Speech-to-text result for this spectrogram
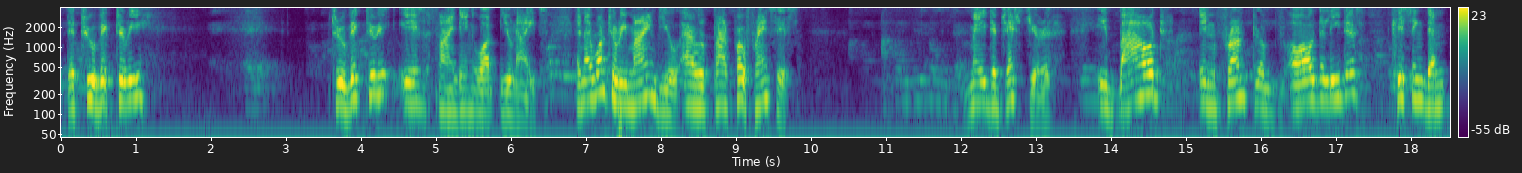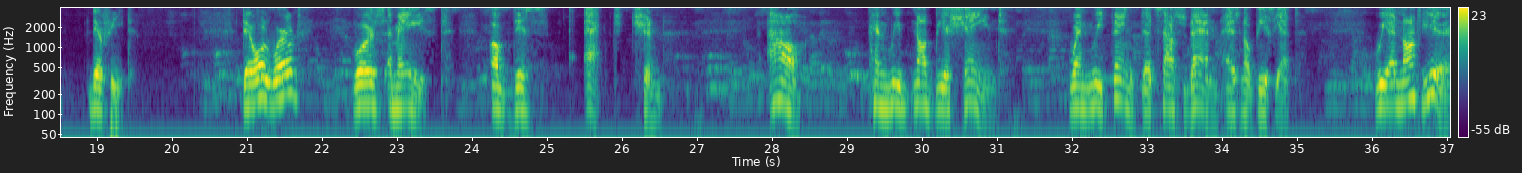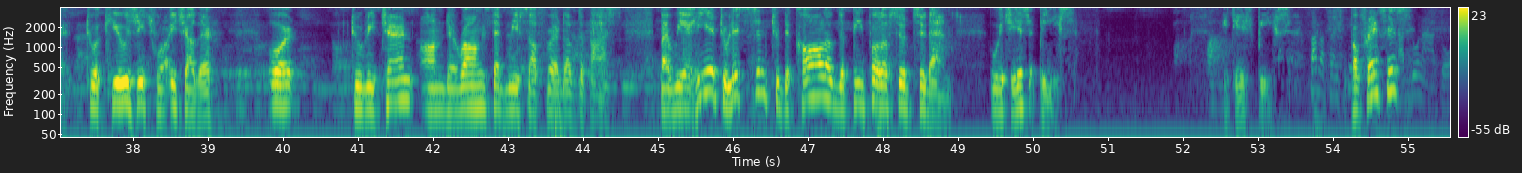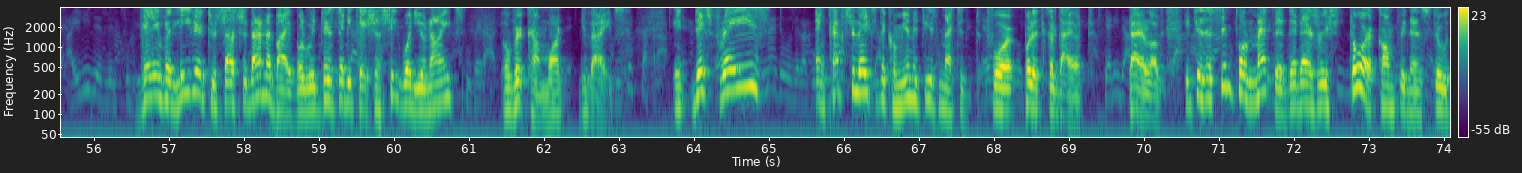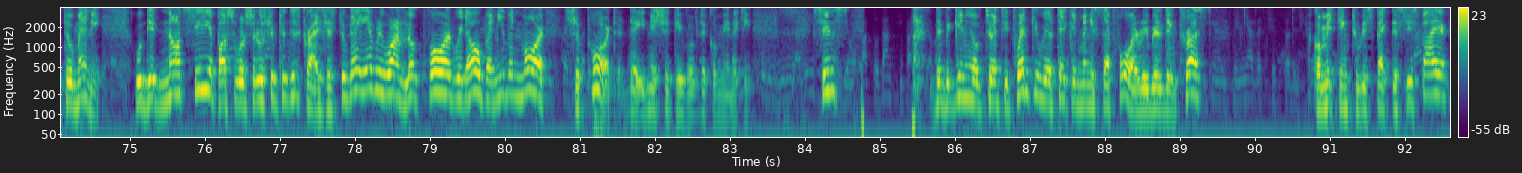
The true victory true victory is finding what unites. And I want to remind you, our Pope Francis made a gesture. He bowed in front of all the leaders, kissing them their feet. The whole world was amazed of this action. How can we not be ashamed when we think that South Sudan has no peace yet. We are not here to accuse each, each other or to return on the wrongs that we suffered of the past. But we are here to listen to the call of the people of South Sudan, which is peace. It is peace. Pope Francis gave a leader to South Sudan a Bible with this dedication Seek what unites, overcome what divides. In this phrase encapsulates the community's method for political dialogue. It is a simple method that has restored confidence to too many who did not see a possible solution to this crisis. Today, everyone look forward with hope and even more support the initiative of the community. Since the beginning of 2020, we have taken many steps forward, rebuilding trust, committing to respect the ceasefire.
